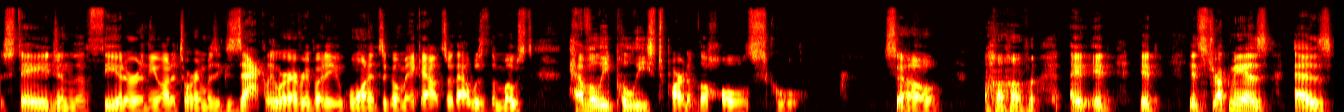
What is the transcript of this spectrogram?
stage and the theater and the auditorium was exactly where everybody wanted to go make out. So that was the most heavily policed part of the whole school. So um, it, it it it struck me as as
